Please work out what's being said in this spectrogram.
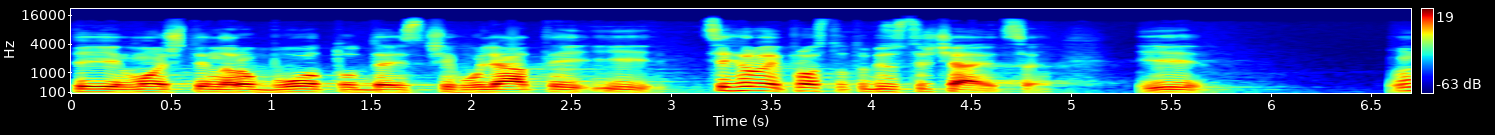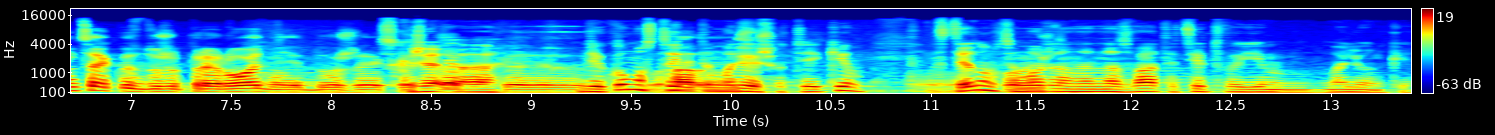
ти можеш йти на роботу десь чи гуляти, і ці герої просто тобі зустрічаються. І ну, це якось дуже природні, і дуже якось Скажи, так, а е, в якому стилі ти малюєш? От яким стилем це можна назвати ці твої малюнки?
